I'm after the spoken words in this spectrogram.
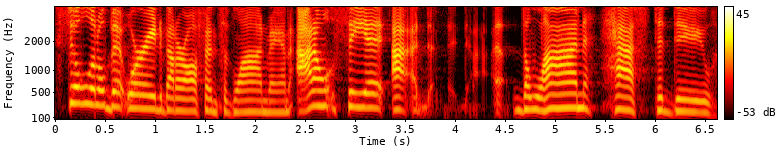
still a little bit worried about our offensive line, man. I don't see it. I, the line has to do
